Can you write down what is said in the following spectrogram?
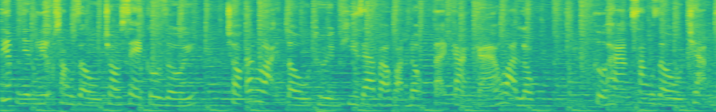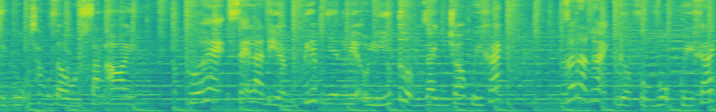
tiếp nhiên liệu xăng dầu cho xe cơ giới, cho các loại tàu thuyền khi ra vào hoạt động tại cảng cá Hòa Lộc. Cửa hàng xăng dầu, trạm dịch vụ xăng dầu Sun Oil hứa hẹn sẽ là điểm tiếp nhiên liệu lý tưởng dành cho quý khách. Rất hân hạnh được phục vụ quý khách.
